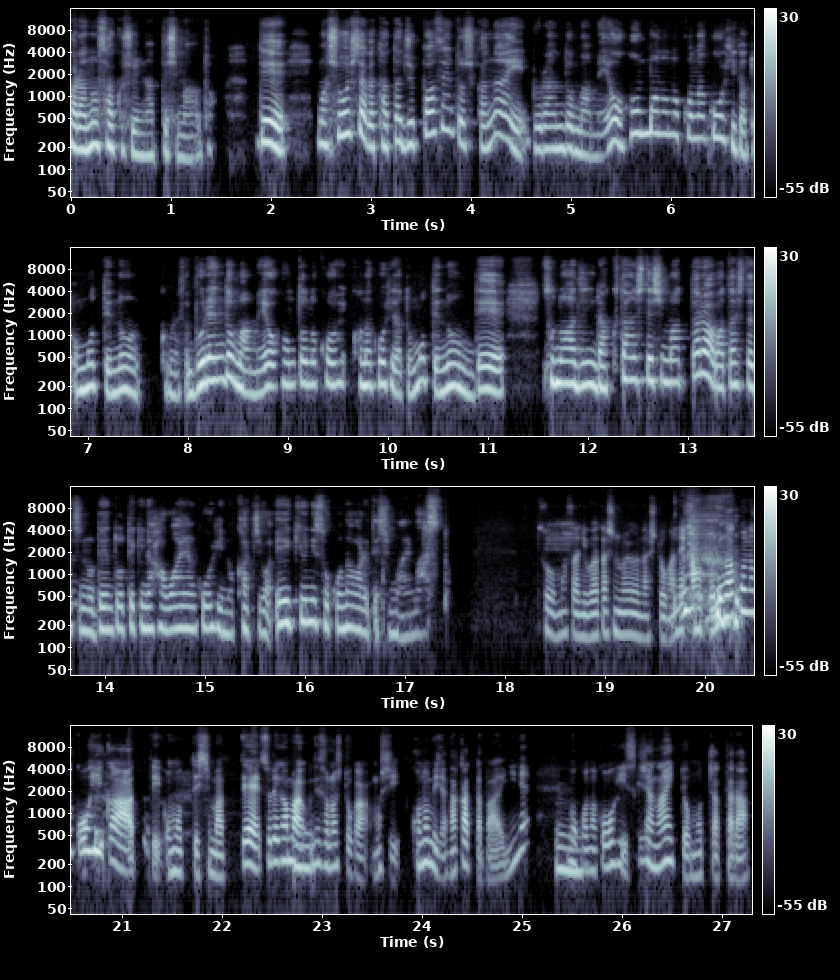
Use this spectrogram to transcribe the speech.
からの搾取になってしまうと。で、まあ、消費者がたった10%しかないブランド豆を本物の粉コーヒーだと思って飲んごめんなさいブレンド豆を本当のコー粉コーヒーだと思って飲んでその味に落胆してしまったら私たちの伝統的なハワイアンコーヒーの価値は永久に損なわれてしまいますと。そうまさに私のような人がねあこれがこのコーヒーかって思ってしまってそれがまあ、ねうんその人がもし好みじゃなかった場合にね、うんもうこのコーヒー好きじゃないって思っちゃったら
